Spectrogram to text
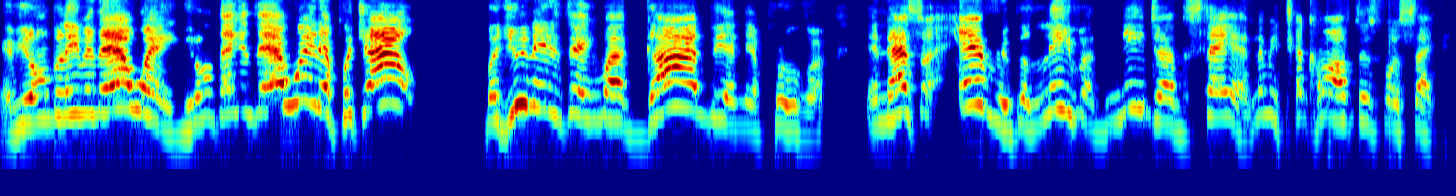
If you don't believe in their way, you don't think it's their way, they'll put you out. But you need to think about God being the approver. And that's what every believer need to understand. Let me take come off this for a second.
